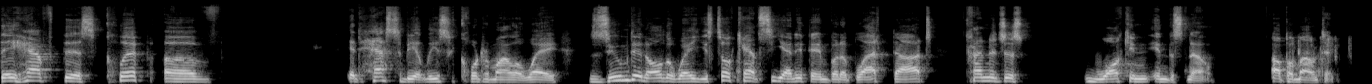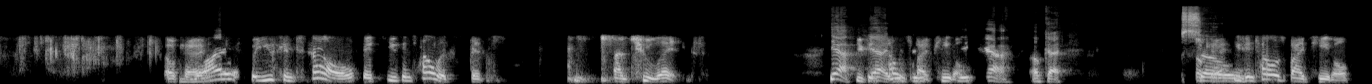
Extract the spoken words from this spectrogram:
they have this clip of it has to be at least a quarter mile away zoomed in all the way you still can't see anything but a black dot kind of just walking in the snow up a mountain okay Why? but you can tell it's you can tell it's it's on two legs yeah you can yeah, tell it's bipedal yeah okay so okay. you can tell it's bipedal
